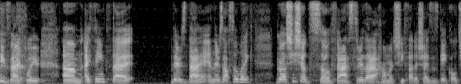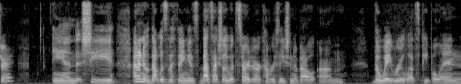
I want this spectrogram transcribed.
exactly. Um, I think that there's that, and there's also like, girl, she showed so fast through that how much she fetishizes gay culture. And she, I don't know, that was the thing, is that's actually what started our conversation about um, the way Ru lets people in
